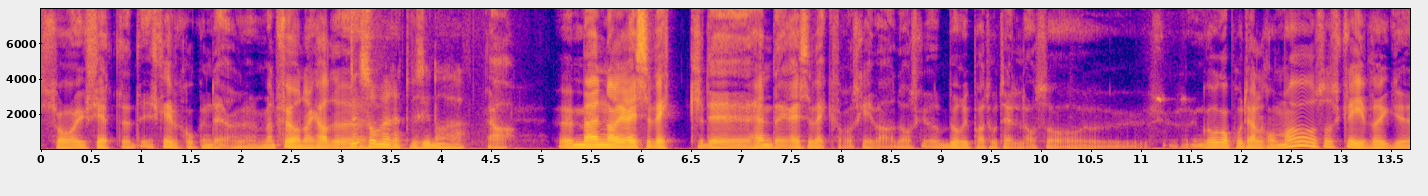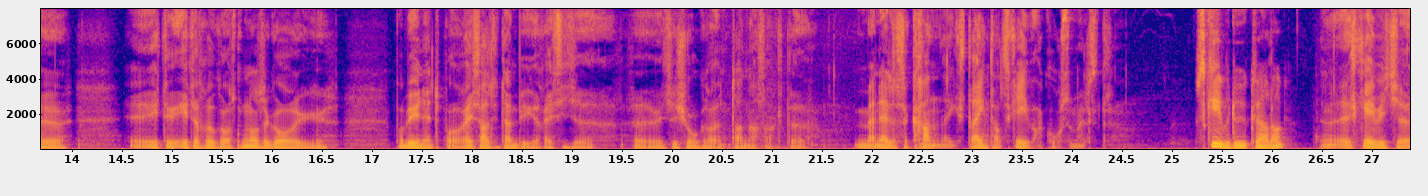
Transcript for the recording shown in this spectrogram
Så jeg sitter i skrivekroken der. Men før når jeg hadde Det Som er rett ved siden av her? Ja. Men når jeg reiser vekk, det hender jeg reiser vekk for å skrive. Da bor jeg på et hotell, og så går jeg opp på hotellrommet, og så skriver jeg eh, etter, etter, frokosten, og så går jeg på byen etterpå. Reiser alltid til en by, jeg reiser ikke, ikke se grønt, han har sagt. Men ellers så kan jeg strengt tatt skrive hvor som helst. Skriver du hver dag? Jeg skriver ikke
